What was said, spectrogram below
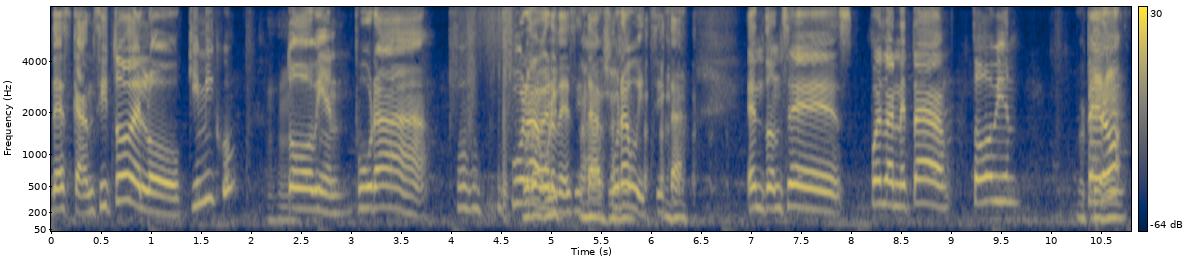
descansito de lo químico, todo bien, pura, pu- pura, verdecita, sí, pura huitzita. Entonces, pues la neta, todo bien. Pero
